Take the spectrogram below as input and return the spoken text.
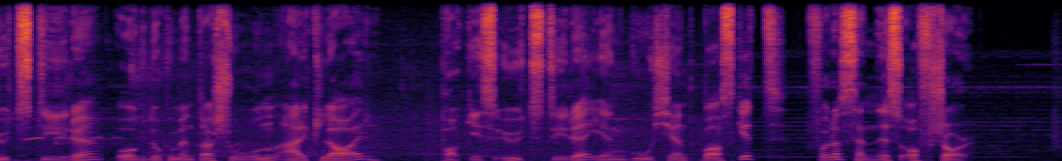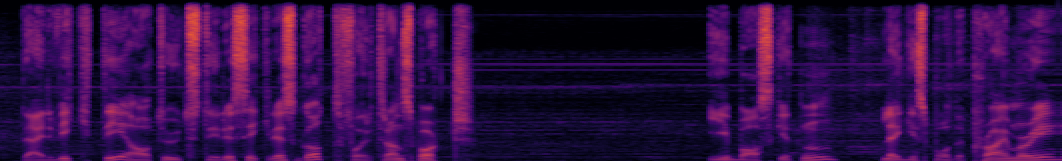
utstyret og dokumentasjonen er klar, pakkes utstyret i en godkjent basket for å sendes offshore. Det er viktig at utstyret sikres godt for transport. I basketen legges både primary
